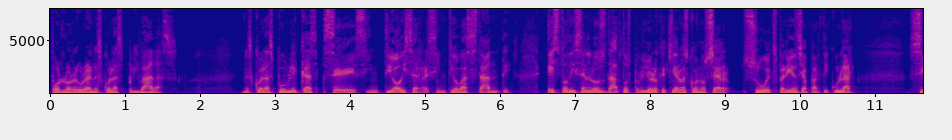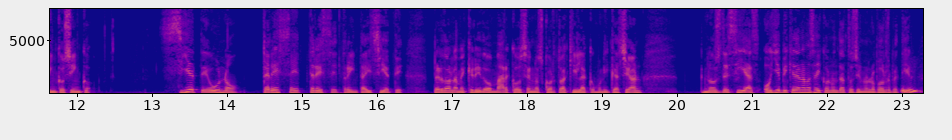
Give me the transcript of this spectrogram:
por lo regular en escuelas privadas. En escuelas públicas se sintió y se resintió bastante. Esto dicen los datos, pero yo lo que quiero es conocer su experiencia particular. 55 71 13 13 37. Perdóname, querido Marcos, se nos cortó aquí la comunicación. Nos decías, oye, me quedé nada más ahí con un dato, si no lo puedo repetir.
